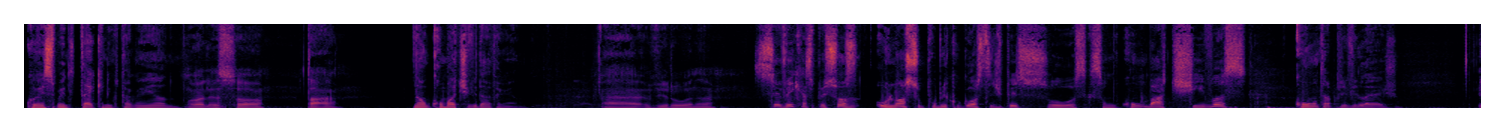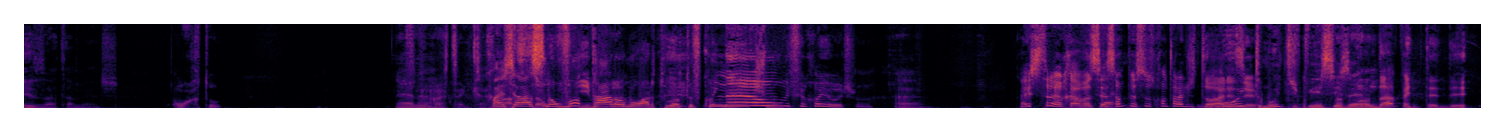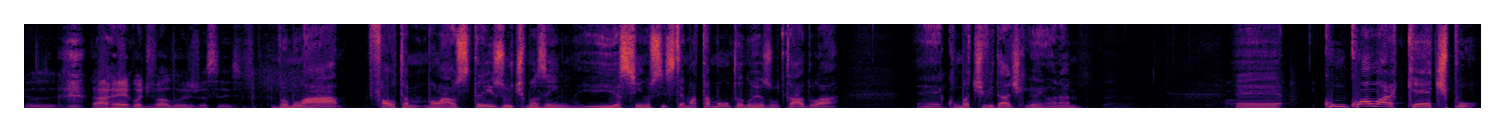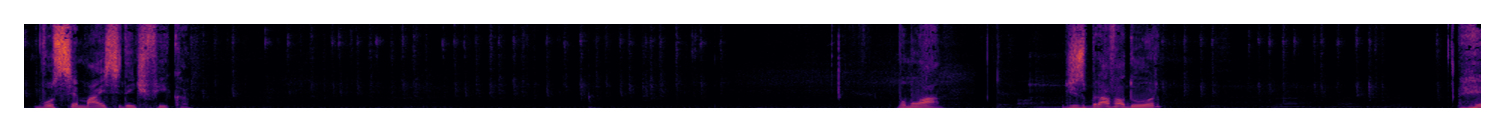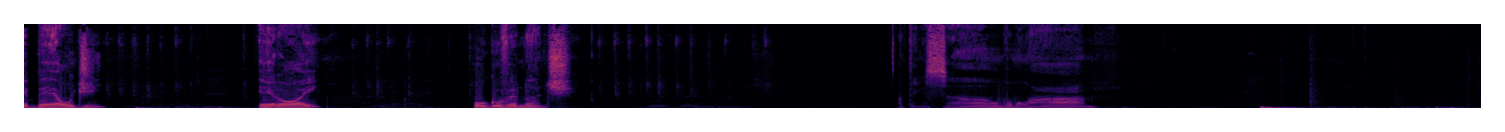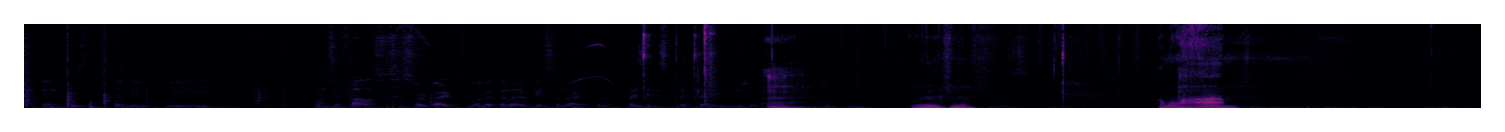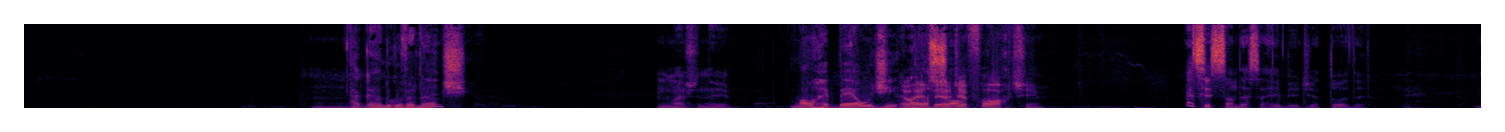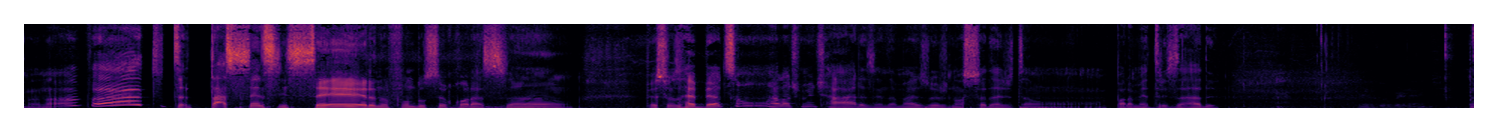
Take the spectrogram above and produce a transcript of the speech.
Conhecimento técnico tá ganhando? Olha só. Tá. Não, combatividade tá ganhando. Ah, virou, né? Você vê que as pessoas. O nosso público gosta de pessoas que são combativas contra privilégio. Exatamente. O Arthur. É, né? Nossa, que Mas elas não viva, votaram né? no Arthur. O Arthur ficou em Não, último. e ficou em último. É. É estranho, cara. Vocês É. são pessoas contraditórias. Muito, viu? muito difícil, Não Zé. dá pra entender a régua de valores de vocês. Vamos lá. Falta. Vamos lá, as três últimas, hein? E assim, o sistema tá montando o resultado lá. É, combatividade que ganhou, né? É, com qual arquétipo você mais se identifica? Vamos lá. Desbravador, rebelde, herói ou governante? Atenção, vamos lá. Tem um quesito também que quando você fala sucessor do Arthur, a galera pensa no Arthur, mas eles preferem no geral Hum. o Kim. Uhum. Vamos lá. Hum, Tá ganhando o governante? imaginei. Lá o rebelde. É, o rebelde só. é forte, hein? Mas vocês são dessa rebeldia toda? Tu tá- tá sendo sincero no fundo do seu coração. Pessoas rebeldes são relativamente raras, ainda mais hoje, nossa sociedade tão parametrizada.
